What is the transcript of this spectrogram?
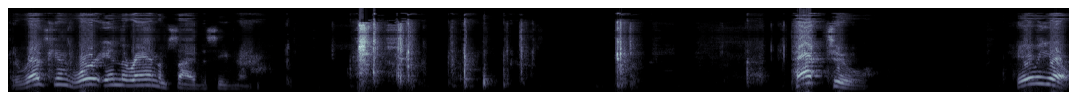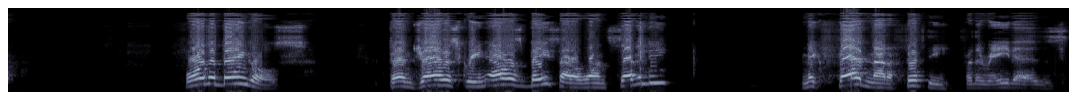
The Redskins were in the random side this evening. Pack 2. Here we go. For the Bengals, BenJarvus Green-Ellis base out of 170. McFadden out of 50 for the Raiders.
